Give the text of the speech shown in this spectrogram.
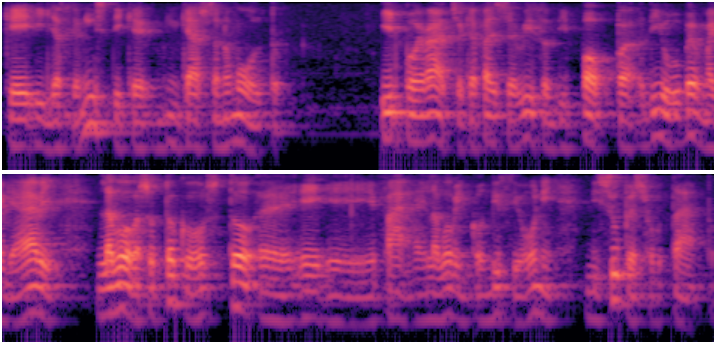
che gli azionisti che incassano molto. Il poveraccio che fa il servizio di pop di Uber magari lavora sotto costo eh, e, e, fa, e lavora in condizioni di super sfruttato,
